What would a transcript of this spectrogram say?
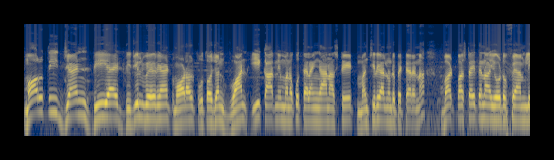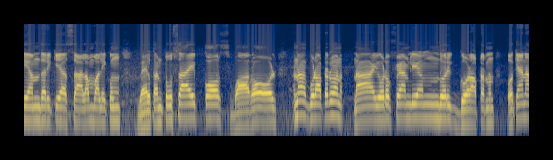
Maruti Zen DI diesel variant model two thousand one. ఈ కార్ని మనకు తెలంగాణ స్టేట్ మంచిర్యాల నుండి పెట్టారన్న. బట్ ఫస్ట్ అయితే నా యూట్యూబ్ ఫ్యామిలీ అందరికీ అస్సలం వాలేకుమ్ వెల్కమ్ టు సాయిబ్ కోర్స్ వారోల్డ్. అన్న గుడ్ ఆఫ్టర్నూన్. నా యూట్యూబ్ ఫ్యామిలీ అందరికి గుడ్ ఆఫ్టర్నూన్. ఓకేనా?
